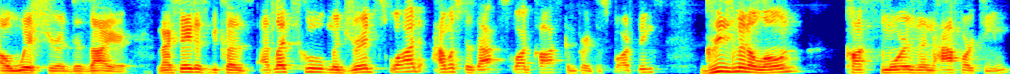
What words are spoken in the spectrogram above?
a wish or a desire. And I say this because Atletico Madrid squad, how much does that squad cost compared to Sporting's? Griezmann alone costs more than half our team.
